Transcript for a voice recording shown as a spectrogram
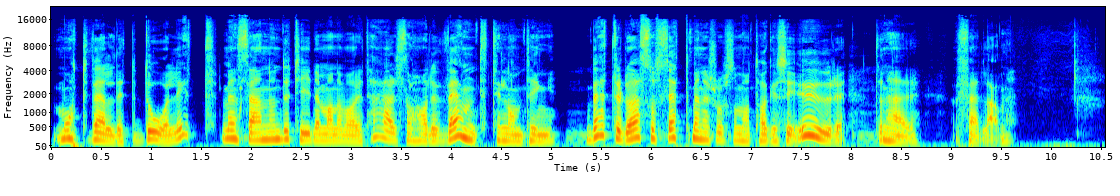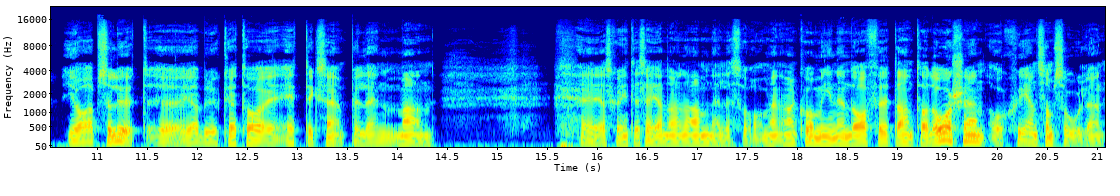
mått väldigt dåligt men sen under tiden man har varit här så har det vänt till någonting bättre. Du har alltså sett människor som har tagit sig ur den här fällan. Ja absolut. Eh, jag brukar ta ett exempel, en man eh, jag ska inte säga några namn eller så, men han kom in en dag för ett antal år sedan och sken som solen.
